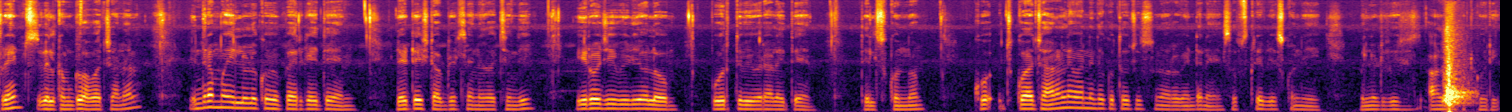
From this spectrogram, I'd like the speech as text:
friends welcome to our channel Indiramma ఇల్లులకు పేరుకైతే లేటెస్ట్ అప్డేట్స్ అనేది వచ్చింది. ఈరోజు ఈ వీడియోలో పూర్తి వివరాలు అయితే తెలుసుకుందాం. కో ఛానల్ ఎవరినైతే కొత్తగా చూస్తున్నారో వెంటనే సబ్స్క్రైబ్ చేసుకొని బెల్ నోటిఫికేషన్ ఆల్ పెట్టుకోరి.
